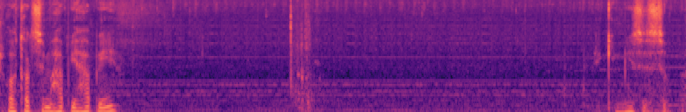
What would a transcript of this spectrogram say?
Ich brauche trotzdem Happy Happy. Gemüsesuppe.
